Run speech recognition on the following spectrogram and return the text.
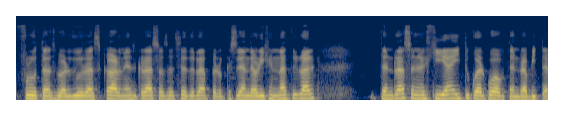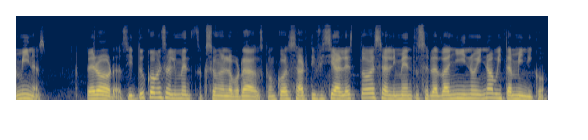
frutas, verduras, carnes, grasas, etc., pero que sean de origen natural, tendrás energía y tu cuerpo obtendrá vitaminas. Pero ahora, si tú comes alimentos que son elaborados con cosas artificiales, todo ese alimento será dañino y no vitamínico,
